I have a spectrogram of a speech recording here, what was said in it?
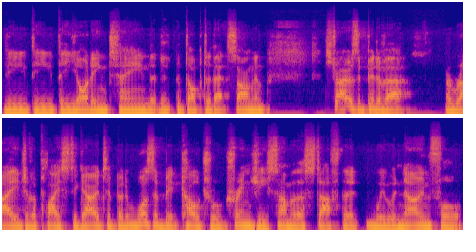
The the the yachting team that adopted that song, and Australia was a bit of a a rage of a place to go to, but it was a bit cultural cringy. Some of the stuff that we were known for.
